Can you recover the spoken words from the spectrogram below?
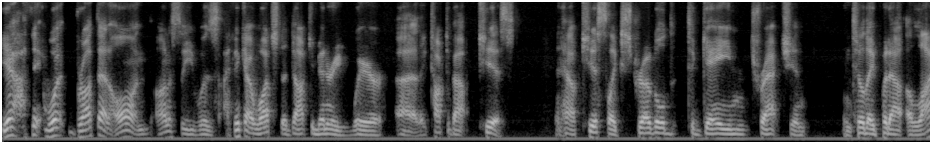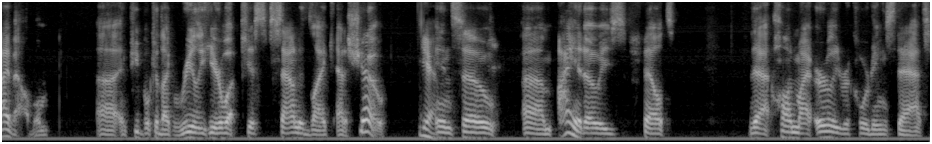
yeah, I think what brought that on, honestly, was I think I watched a documentary where uh, they talked about Kiss and how Kiss like struggled to gain traction until they put out a live album, uh, and people could like really hear what Kiss sounded like at a show. Yeah. And so um, I had always felt that on my early recordings that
